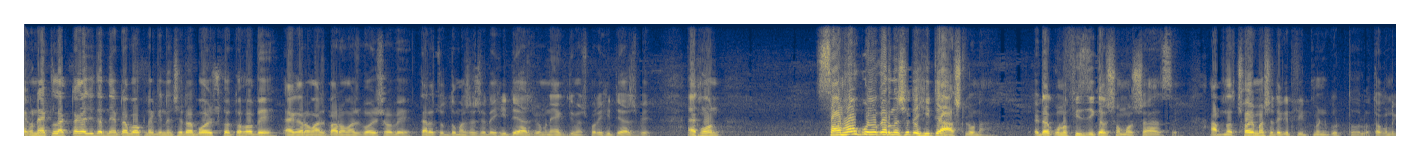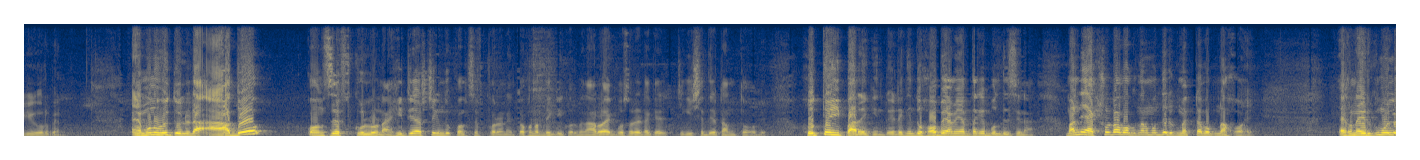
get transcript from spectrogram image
এখন এক লাখ টাকা যদি আপনি একটা বকনা কিনেন, সেটার বয়স কত হবে? এগারো মাস, বারো মাস বয়স হবে, তেরো, চোদ্দ মাসে সেটা হিটে আসবে মানে এক, দুই মাস পরে হিটে আসবে। এখন সামহাও কোনো কারণে সেটা হিটে আসলো না। এটা কোনো ফিজিক্যাল সমস্যা আছে। আপনার ছয় মাসে এটাকে ট্রিটমেন্ট করতে হলো, তখন কি করবেন? এমন হইতে হলো, এটা আদৌ কনসেপ্ট করল না। হিটে আসছে কিন্তু কনসেপ্ট করে নাই। তখন আপনি কী করবেন? আরও এক বছর এটাকে চিকিৎসা দিয়ে টানতে হবে। হতেই পারে কিন্তু, এটা কিন্তু হবে, আমি আপনাকে বলতেছি না। মানে একশোটা বকনার মধ্যে এরকম একটা বকনা হয়। এখন এরকম হইল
